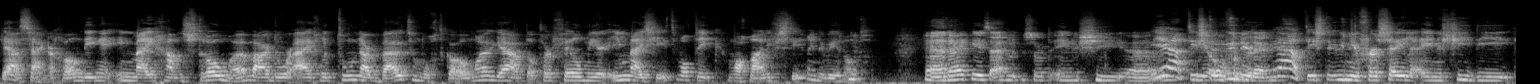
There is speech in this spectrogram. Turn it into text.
ja, zijn er gewoon dingen in mij gaan stromen. Waardoor eigenlijk toen naar buiten mocht komen. Ja, dat er veel meer in mij zit wat ik mag manifesteren in de wereld. Ja, ja Reiki is eigenlijk een soort energie uh, ja, het is de Ja, het is de universele energie die,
